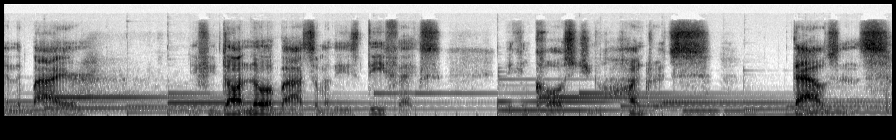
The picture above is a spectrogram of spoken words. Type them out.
And the buyer, if you don't know about some of these defects, it can cost you hundreds thousands.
